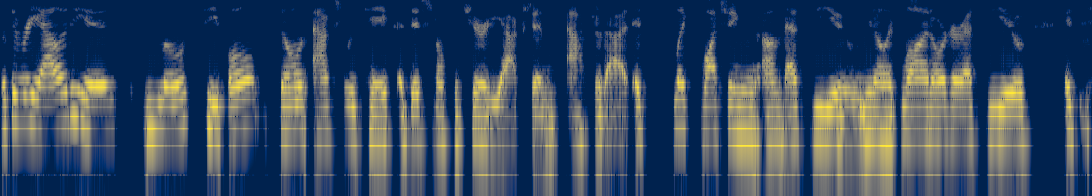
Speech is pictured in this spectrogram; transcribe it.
But the reality is most people don't actually take additional security action after that. It's like watching um, SVU, you know, like Law and Order SVU. It's,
